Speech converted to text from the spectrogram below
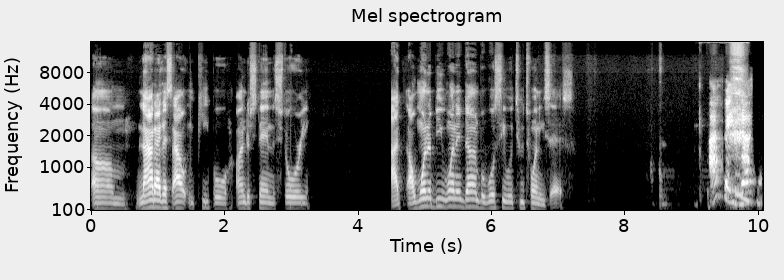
um, now that it's out and people understand the story, I, I want to be one and done, but we'll see what 220 says. I say Justin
